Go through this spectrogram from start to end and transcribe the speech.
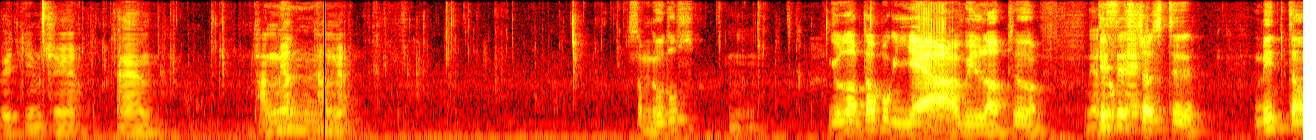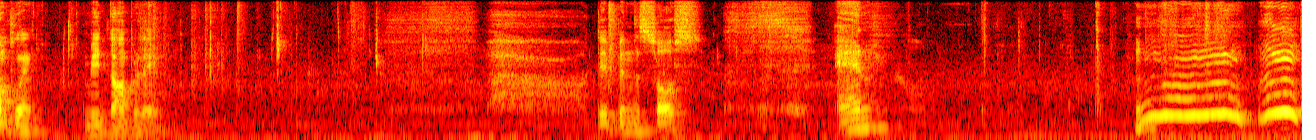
with kimchi and 당면, 당면. Some noodles. You love tteokbokki? Yeah, we love too. That's this is okay. just a meat dumpling. meat dumpling. dip in the sauce and mm, mm,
